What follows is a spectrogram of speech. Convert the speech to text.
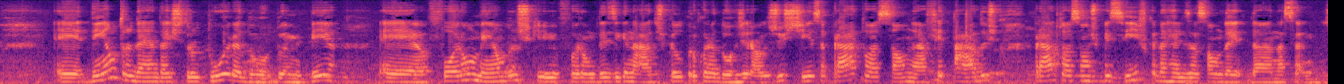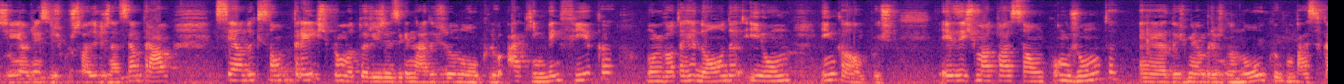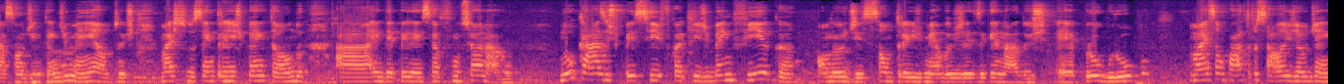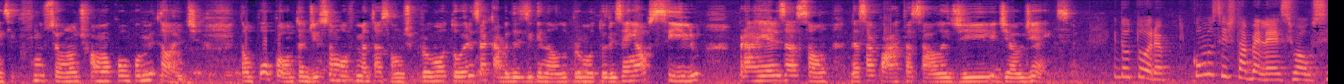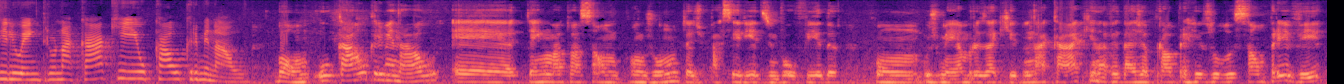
é, dentro né, da estrutura do, do MP, é, foram membros que foram designados pelo Procurador-Geral de Justiça para atuação, né, afetados para atuação específica da realização de, da, na, de audiências de custódia na Central, sendo que são três promotores designados do núcleo aqui em Benfica, um em Volta Redonda e um em Campos. Existe uma atuação conjunta é, dos membros do núcleo, com pacificação de entendimentos, mas tudo sempre respeitando a independência funcional. No caso específico aqui de Benfica, como eu disse, são três membros designados é, para o grupo, mas são quatro salas de audiência que funcionam de forma concomitante. Então, por conta disso, a movimentação dos promotores acaba designando promotores em auxílio para a realização dessa quarta sala de, de audiência. E doutora, como se estabelece o auxílio entre o NACAC e o CAL criminal? Bom, o CAL criminal é, tem uma atuação conjunta de parceria desenvolvida com os membros aqui do NACAC. Na verdade, a própria resolução prevê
